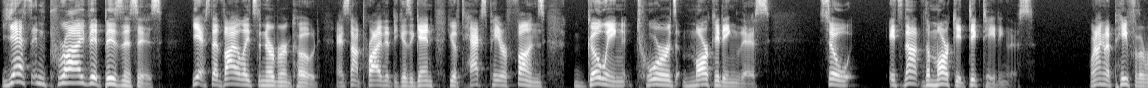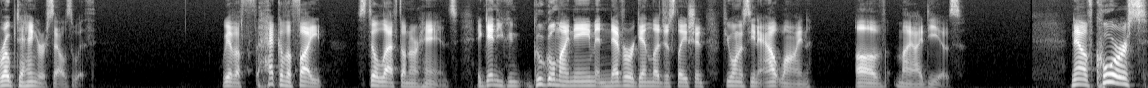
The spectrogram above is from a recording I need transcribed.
Yes, in private businesses. Yes, that violates the Nuremberg Code. And it's not private because, again, you have taxpayer funds going towards marketing this. So it's not the market dictating this. We're not going to pay for the rope to hang ourselves with. We have a f- heck of a fight still left on our hands. Again, you can Google my name and never again legislation if you want to see an outline of my ideas. Now, of course,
